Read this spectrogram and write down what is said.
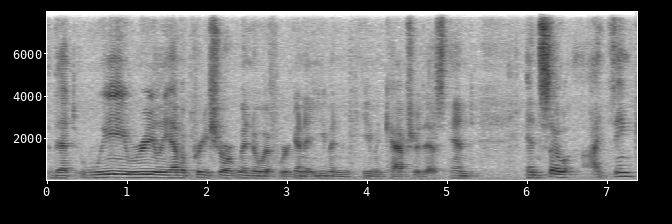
that we really have a pretty short window if we're going to even even capture this and and so I think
